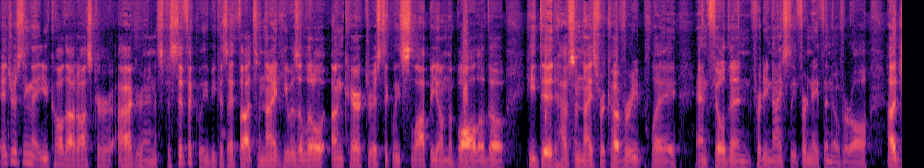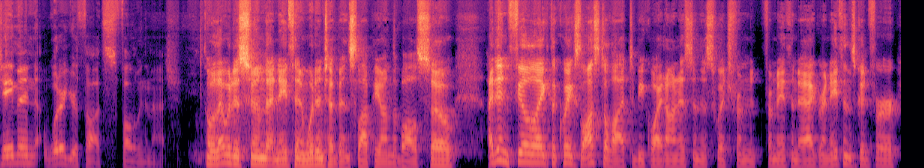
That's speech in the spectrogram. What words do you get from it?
Interesting that you called out Oskar Agren specifically because I thought tonight he was a little uncharacteristically sloppy on the ball, although he did have some nice recovery play and filled in pretty nicely for Nathan overall. Uh, Jamon, what are your thoughts following the match? Well, that would assume that Nathan wouldn't have been sloppy on the ball. So I didn't feel like the Quakes lost a lot, to be quite honest, in the switch from from Nathan to Agren. Nathan's good for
